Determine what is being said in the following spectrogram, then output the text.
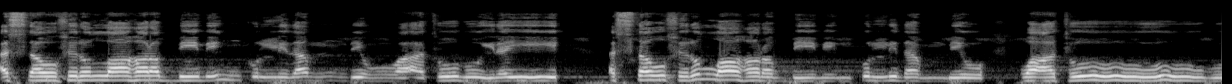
আস্তাগফিরুল্লাহ রাব্বি মিন কুল্লি যামবি ওয়া আতুবু ইলাইহি। আস্তাগফিরুল্লাহ রাব্বি মিন কুল্লি যামবি ওয়া আতুবু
